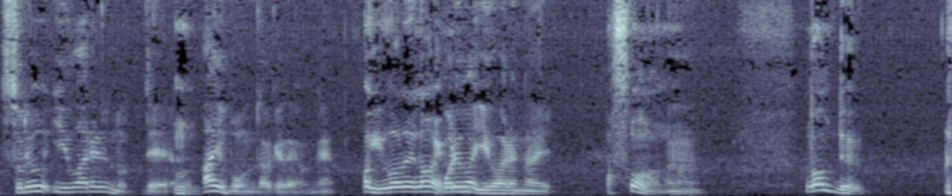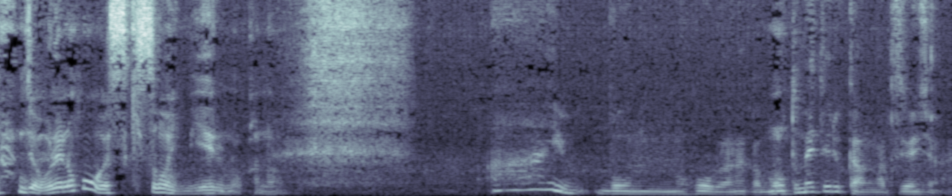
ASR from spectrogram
それを言われるのって、うん。アイボンだけだよね。あ言われない俺は言われない、あそうなの、うん、なんで じゃあ俺の方が好きそうに見えるのかな？アイボンの方がなんか求めてる感が強いんじゃない、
